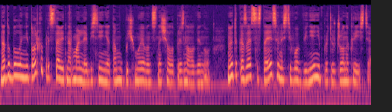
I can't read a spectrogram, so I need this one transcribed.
надо было не только представить нормальное объяснение тому, почему Эванс сначала признал вину, но и доказать состоятельность его обвинений против Джона Кристи.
